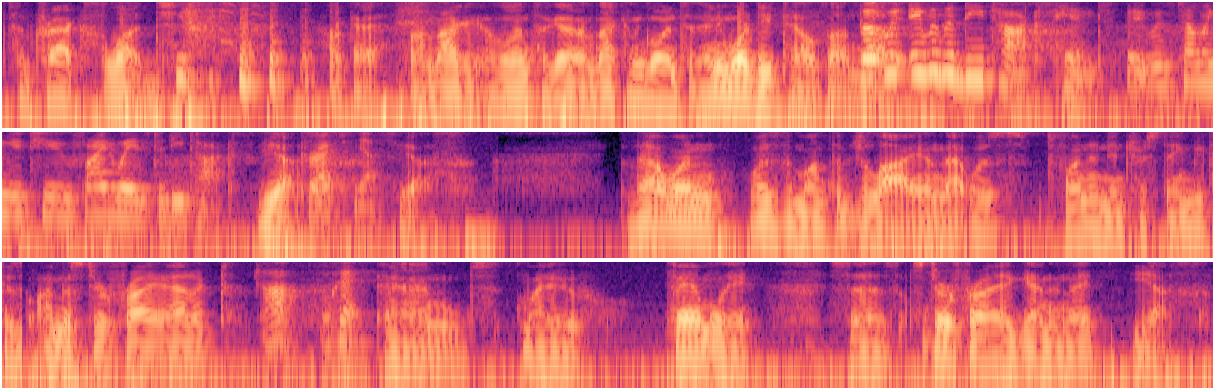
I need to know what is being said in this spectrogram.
subtract sludge. okay, so I'm not once again I'm not going to go into any more details on So that. it, it was a detox hint. It was telling you to find ways to detox. Yes. Correct? Yes. Yes. That one was the month of July, and that was fun and interesting because I'm a stir fry addict, Ah, okay. and my family says, Stir fry again tonight? Yes.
